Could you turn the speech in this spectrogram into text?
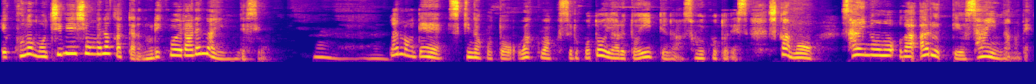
で、このモチベーションがなかったら乗り越えられないんですよ。うん、なので、好きなこと、ワクワクすることをやるといいっていうのはそういうことです。しかも、才能があるっていうサインなので、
